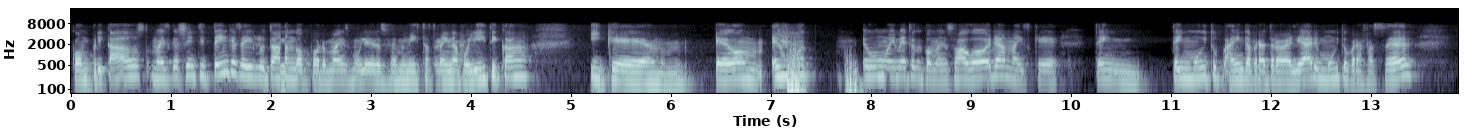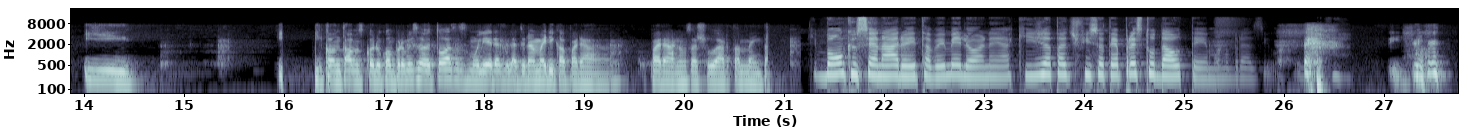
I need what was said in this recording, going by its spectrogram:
complicados, mas que a gente tem que seguir lutando por más mujeres feministas também na política y que é um, é, uma, é um movimento que começou agora, mas que tem, tem muito ainda para trabalhar e muito para fazer e, e, e contamos com o compromisso de todas as mulheres de Latinoamérica para, para nos ajudar também. Que bom que o cenário aí tá bem melhor, né? Aqui já tá difícil até para estudar o tema no Brasil.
